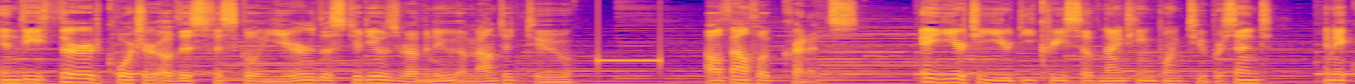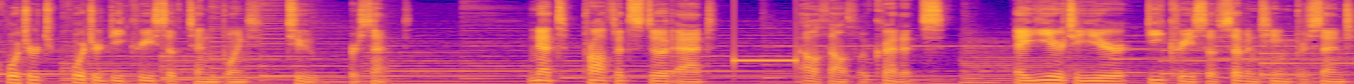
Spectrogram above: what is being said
In the third quarter of this fiscal year, the studio's revenue amounted to Alfalfa credits, a year-to-year decrease of 19.2%, and a quarter-to-quarter decrease of 10.2%. Net profit stood at Alfalfa credits, a year-to-year decrease of 17%,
